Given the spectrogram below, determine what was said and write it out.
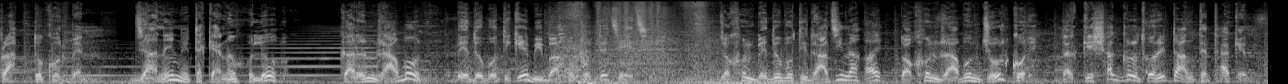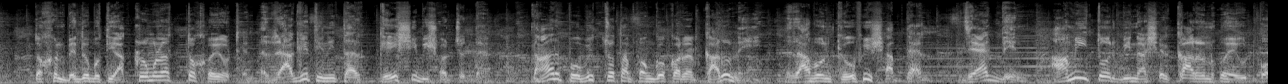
প্রাপ্ত করবেন। জানেন এটা কেন হলো? কারণ রাবণ বেদবতীকে বিবাহ করতে চেয়েছিলেন। যখন বেদবতী রাজি না হয়, তখন রাবণ জোর করে তার কেশাগ্র ধরে টানতে থাকেন। তখন বেদবতী আক্রমণাত্মক হয়ে ওঠেন। রাগে তিনি তার কেশই বিসর্জন দেন। তার পবিত্রতা ভঙ্গ করার কারণে রাবণকে অভিশাপ দেন যে, একদিন আমি তোর বিনাশের কারণ হয়ে উঠব।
